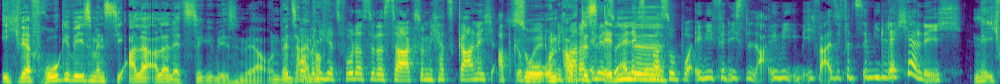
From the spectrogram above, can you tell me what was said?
ich wäre froh gewesen, wenn es die aller allerletzte gewesen wäre und wenn es Aber bin einfach ich jetzt froh, dass du das sagst. Und mich hat's gar nicht abgeholt. So, und ich war auch dann das irgendwie zu Alex Ende- immer so, boah, irgendwie finde ich's, la- irgendwie, ich weiß, ich find's irgendwie lächerlich. nee, ich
